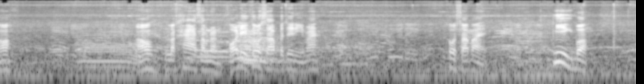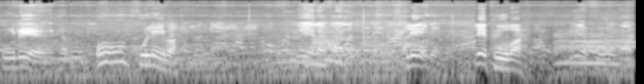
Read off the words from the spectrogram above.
เนาะ เอาราคาสำนันขอเรียกโทรศัพท์ประเทศนี้มาโทรศัพท์ไอ้มีอีกบ่ผู้เล่ครับโอ้คูเล่บ่เล่แล้วกันเล่เล่ผูบ่เล่ผู้ครับ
